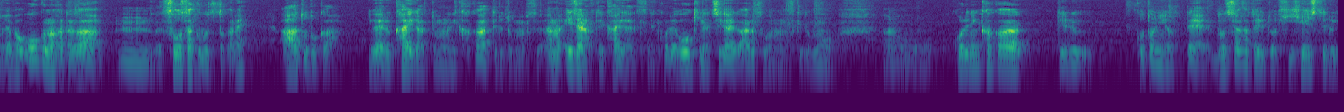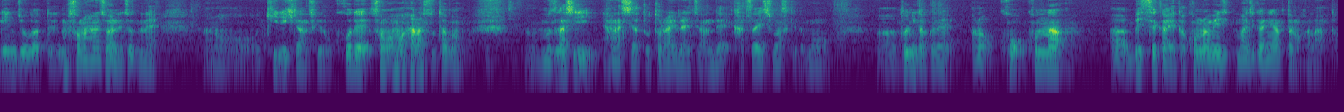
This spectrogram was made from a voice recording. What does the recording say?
うん、やっぱ多くの方が、うん、創作物とかねアートとかいわゆる絵画ってものに関わってると思います。あの絵じゃなくて絵画ですね。これ大きな違いがあるそうなんですけどもあのこれに関わってることによってどちらかというと疲弊してる現状があったりその話はねちょっとねあの聞いてきたんですけどここでそのまま話すと多分難しい話だと捉えられちゃうんで割愛しますけどもあとにかくねあのここんなあ別世界がこんな間近にあったのかなと。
